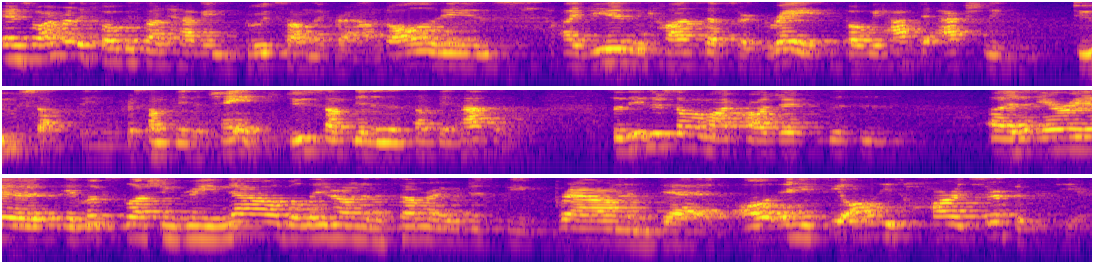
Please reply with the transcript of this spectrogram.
And so I'm really focused on having boots on the ground. All of these ideas and concepts are great, but we have to actually do something for something to change. Do something and then something happens. So these are some of my projects. This is an area, it looks lush and green now, but later on in the summer it would just be brown and dead. All, and you see all these hard surfaces here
